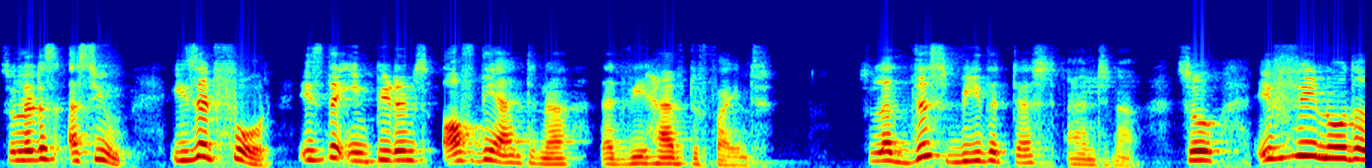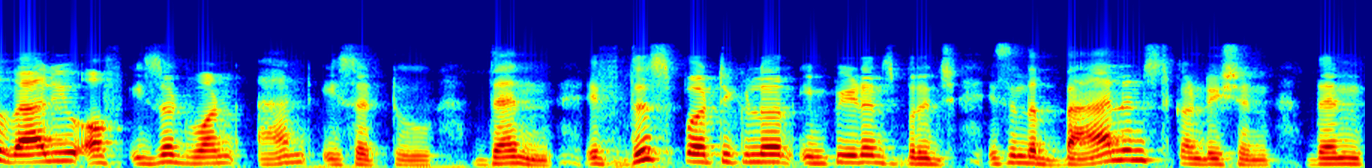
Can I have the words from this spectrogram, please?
So let us assume Z4 is the impedance of the antenna that we have to find. So let this be the test antenna. So if we know the value of Z1 and Z2 then if this particular impedance bridge is in the balanced condition then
